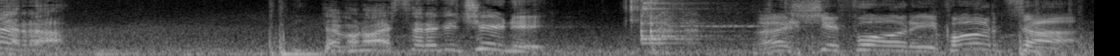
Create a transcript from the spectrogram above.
Terra! Devono essere vicini! Esci fuori, forza!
